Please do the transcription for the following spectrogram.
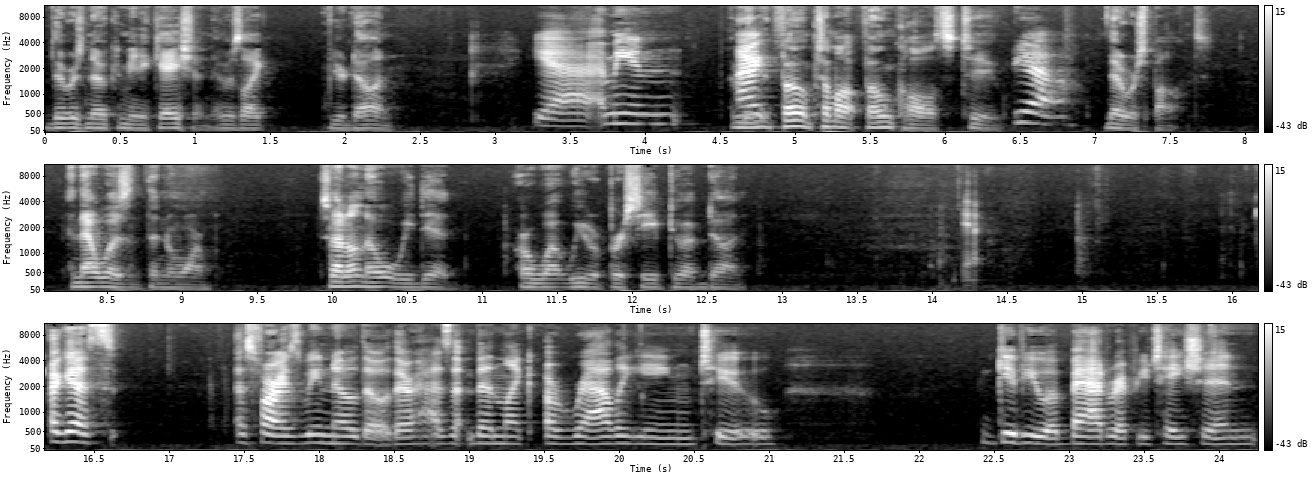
there was no communication. It was like you're done. Yeah, I mean, I mean, I- phone. I'm talking about phone calls too. yeah. No response, and that wasn't the norm. So I don't know what we did or what we were perceived to have done. Yeah. I guess as far as we know though, there hasn't been like a rallying to give you a bad reputation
